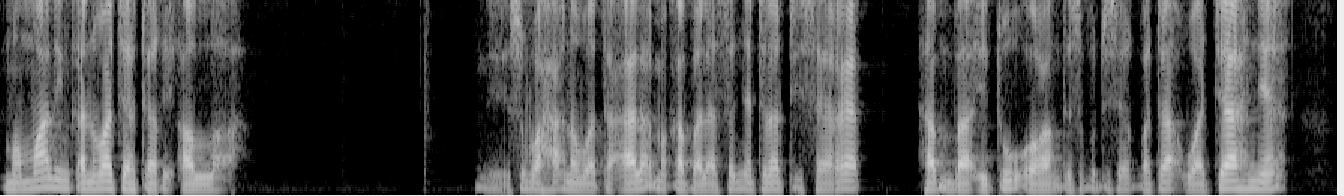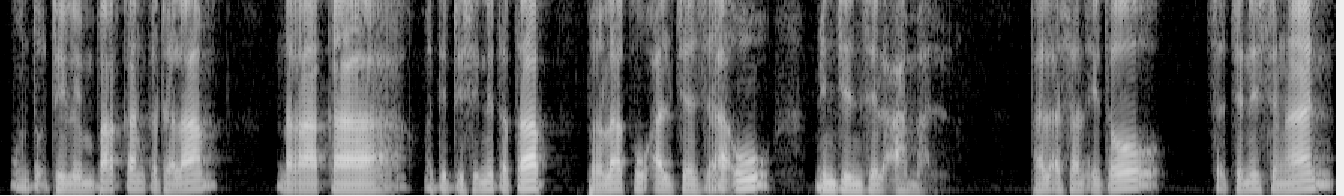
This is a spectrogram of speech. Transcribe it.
memalingkan wajah dari Allah subhanahu wa ta'ala maka balasannya adalah diseret hamba itu orang tersebut diseret pada wajahnya untuk dilemparkan ke dalam neraka. Berarti di sini tetap berlaku al jazau min jinsil amal. Balasan itu sejenis dengan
